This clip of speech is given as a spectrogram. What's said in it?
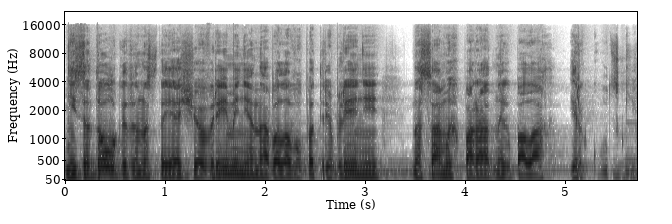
Незадолго до настоящего времени она была в употреблении на самых парадных балах иркутских.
